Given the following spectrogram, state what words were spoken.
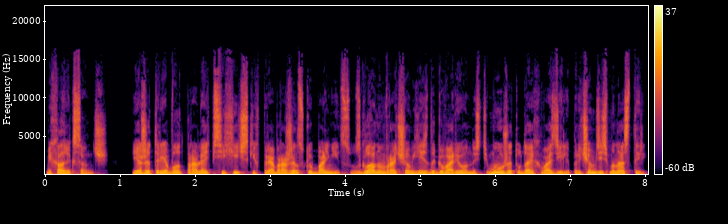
Михаил Александрович, я же требовал отправлять психических в Преображенскую больницу. С главным врачом есть договоренность. Мы уже туда их возили. Причем здесь монастырь?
